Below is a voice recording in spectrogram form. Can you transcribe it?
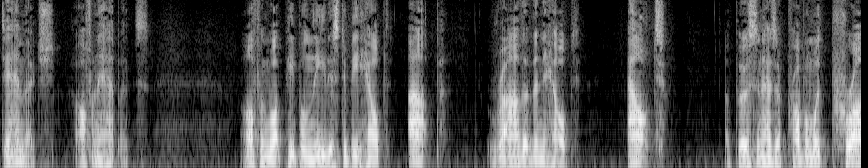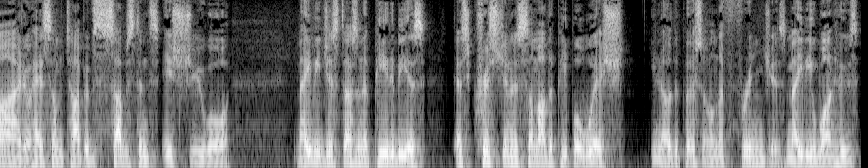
damage. Often happens. Often what people need is to be helped up rather than helped out. A person has a problem with pride or has some type of substance issue or maybe just doesn't appear to be as, as Christian as some other people wish. You know, the person on the fringes, maybe one who's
